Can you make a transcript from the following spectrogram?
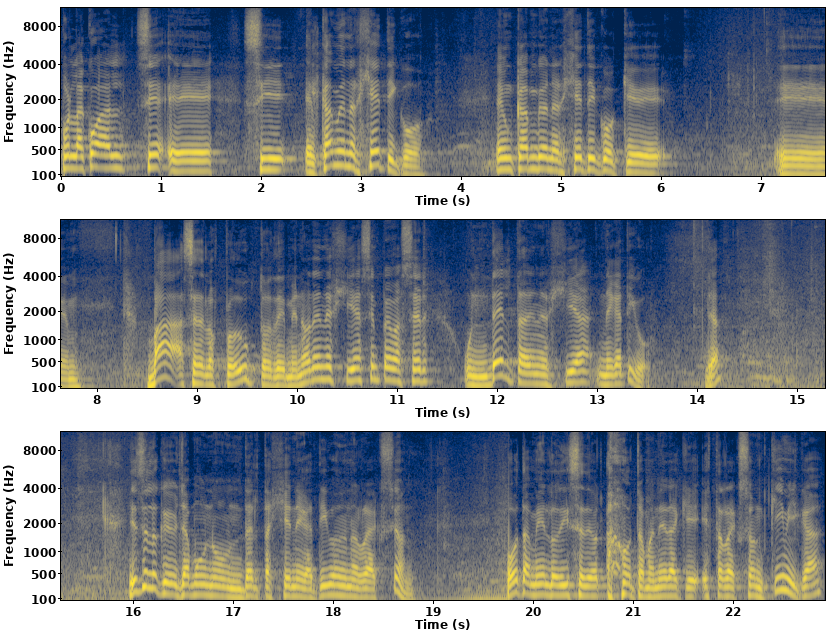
por la cual, si, eh, si el cambio energético es un cambio energético que eh, va a ser los productos de menor energía, siempre va a ser un delta de energía negativo. ¿Ya? Y eso es lo que llamo uno un delta G negativo de una reacción. O también lo dice de otra manera que esta reacción química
